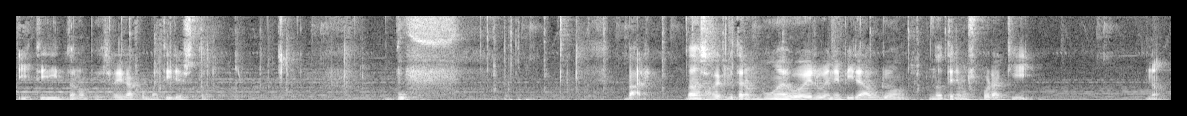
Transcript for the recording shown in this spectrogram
Y Tirinto no puede salir a combatir esto. Buf. Vale. Vamos a reclutar un nuevo héroe en Epirauro. No tenemos por aquí... No.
